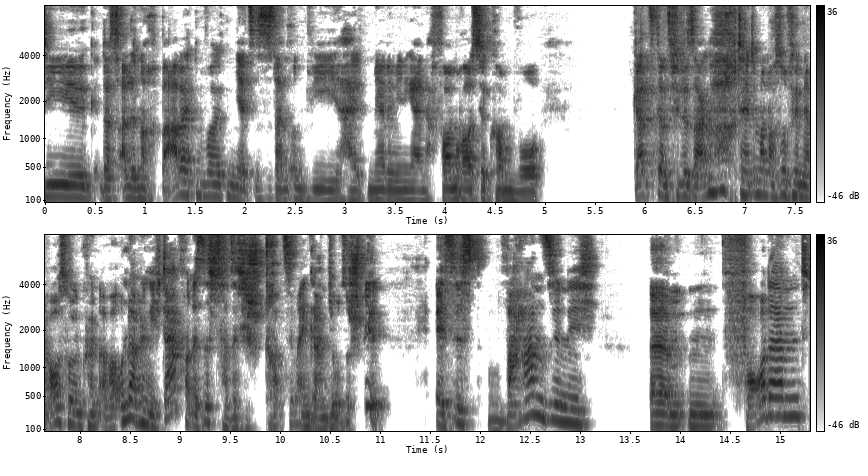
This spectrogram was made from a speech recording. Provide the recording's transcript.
die das alle noch bearbeiten wollten. Jetzt ist es dann irgendwie halt mehr oder weniger in einer Form rausgekommen, wo ganz, ganz viele sagen, ach, da hätte man noch so viel mehr rausholen können. Aber unabhängig davon, es ist tatsächlich trotzdem ein grandioses Spiel. Es ist wahnsinnig ähm, fordernd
